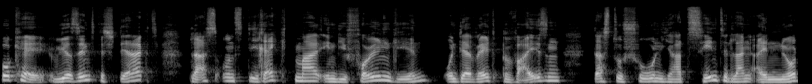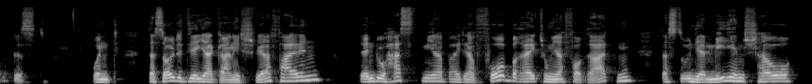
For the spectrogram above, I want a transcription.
Okay, wir sind gestärkt. Lass uns direkt mal in die Vollen gehen und der Welt beweisen, dass du schon jahrzehntelang ein Nerd bist. Und das sollte dir ja gar nicht schwerfallen, denn du hast mir bei der Vorbereitung ja verraten, dass du in der Medienschau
